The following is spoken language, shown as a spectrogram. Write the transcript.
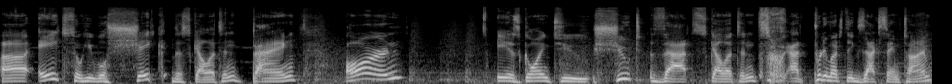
uh, eight. So he will shake the skeleton. Bang. Arn is going to shoot that skeleton at pretty much the exact same time.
